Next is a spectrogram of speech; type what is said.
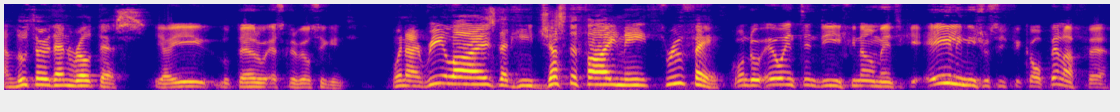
And Luther then wrote this. E aí Lutero escreveu o seguinte: When I realized that he justified me through faith, Quando eu entendi finalmente que ele me justificou pela fé,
